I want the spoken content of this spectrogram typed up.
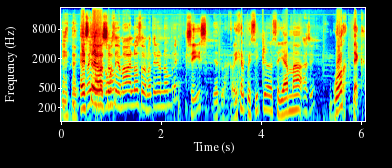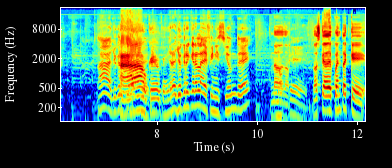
Este Oye, oso. ¿Cómo se llamaba el oso? ¿No tenía un nombre? Sí, lo dije al principio, se llama Ah, sí. Wojtek. Ah, yo creo Ah, que era. ok, ok. era- yo creo que era la definición de. No, No, no. que- No es que de cuenta que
